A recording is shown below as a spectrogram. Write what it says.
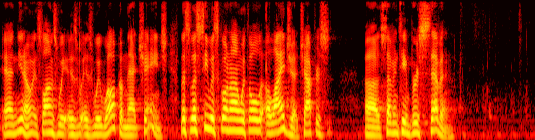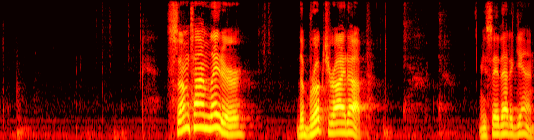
And, you know, as long as we, as, as, we welcome that change. Let's, let's see what's going on with old Elijah, chapter uh, 17, verse 7. Sometime later, the brook dried up. Let me say that again.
